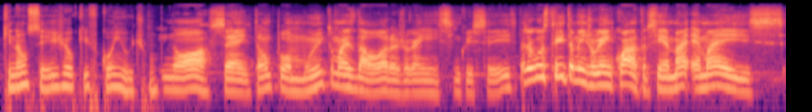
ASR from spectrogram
que não seja o que ficou em último. Nossa, é. Então, pô, muito mais da hora jogar em 5 e 6. Mas eu gostei também de jogar em 4, assim, é mais, é mais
